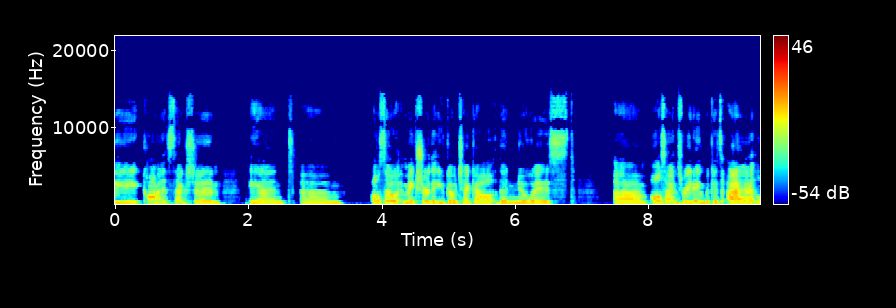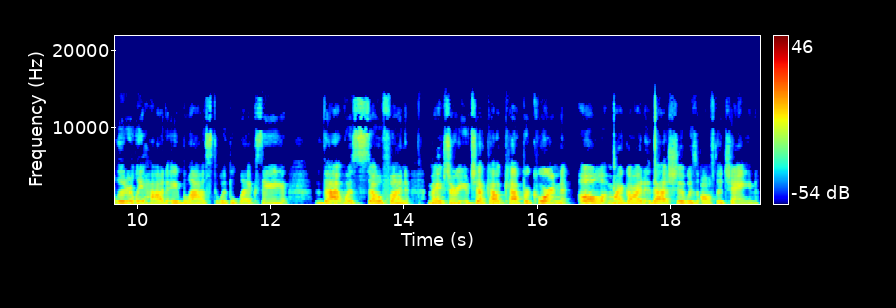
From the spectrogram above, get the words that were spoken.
the comment section and um, also make sure that you go check out the newest um, all signs reading because I literally had a blast with Lexi. That was so fun. Make sure you check out Capricorn. Oh my God, that shit was off the chain.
